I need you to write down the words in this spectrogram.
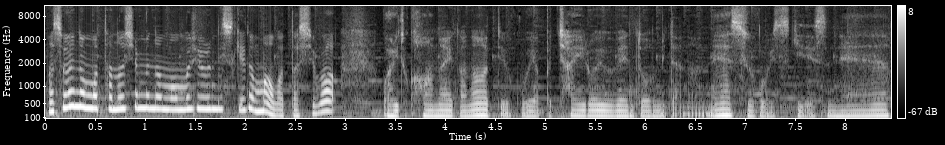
まあ、そういうのも楽しむのも面白いんですけどまあ私は割と買わないかなっていうこうやっぱ茶色いお弁当みたいなねすごい好きですね。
